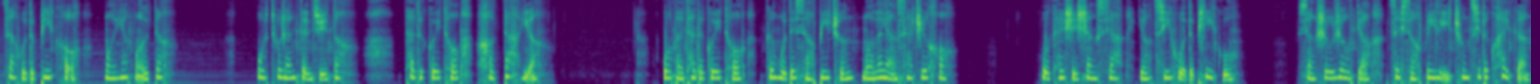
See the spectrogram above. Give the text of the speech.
在我的逼口磨呀磨的。我突然感觉到他的龟头好大呀！我把他的龟头跟我的小逼唇磨了两下之后，我开始上下摇起我的屁股。享受肉屌在小臂里冲击的快感，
